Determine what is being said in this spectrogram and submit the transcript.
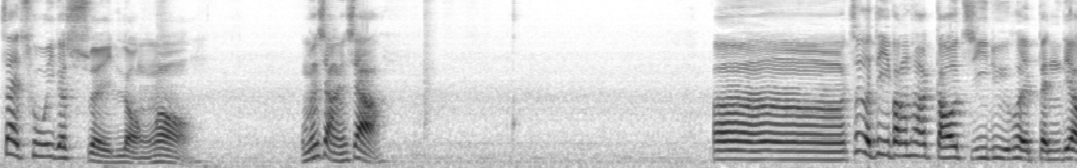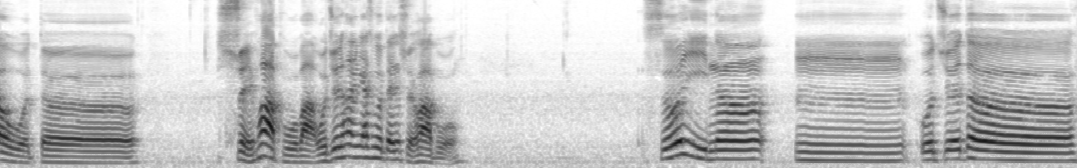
再出一个水龙哦，我们想一下，呃，这个地方它高几率会崩掉我的水化博吧？我觉得它应该是会崩水化博，所以呢，嗯，我觉得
